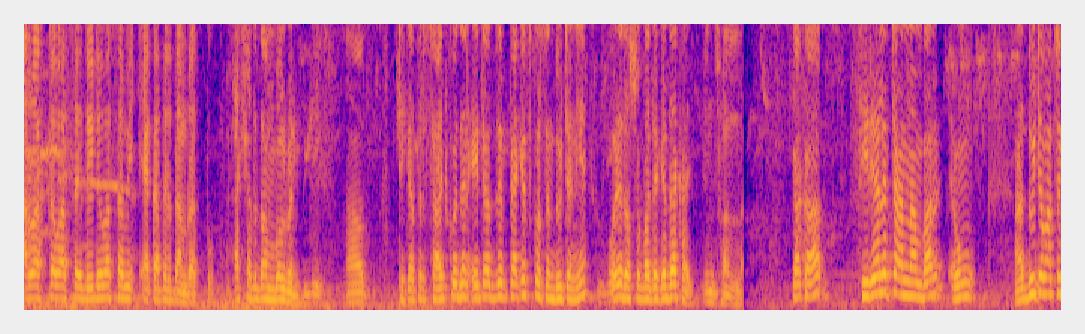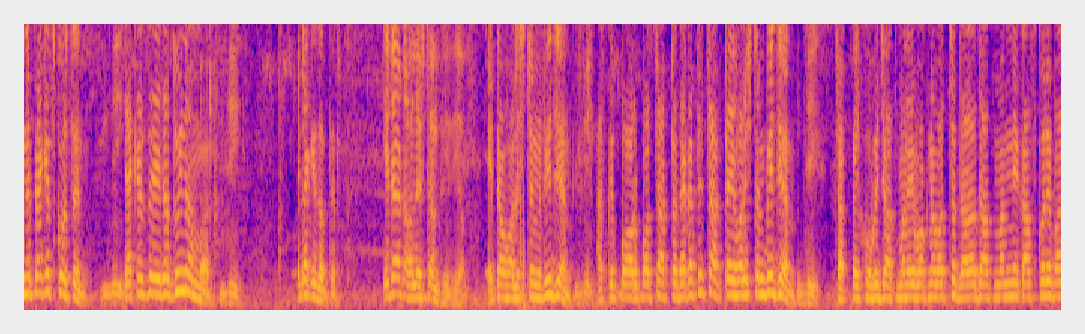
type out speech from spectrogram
আরও একটা বাচ্চা দুইটা বাচ্চা আমি এক হাতের দাম রাখব। একসাথে দাম বলবেন? জি। ঠিক আছে সাইড করে দেন। এটা যে প্যাকেজ করছেন দুইটা নিয়ে ওইটা দর্শক ভাইদেরকে দেখাই। ইনশাল্লাহ। কাকা সিরিয়ালে চার নাম্বার এবং দুইটা বাচ্চা নিয়ে প্যাকেজ করছেন। প্যাকেজে এটা দুই নাম্বার জি। এটা কি জাতের? এটা একটা হলেস্টান ফিজিয়াম এটা হলিস্টান ভিজিয়ান জি। আজকে পর পর চারটা দেখাচ্ছে চারটাই হলিস্টান ভিজিয়ান জি। চারটাই খুবই জাতমানের বকনা বাচ্চা যারা জাতমান নিয়ে কাজ করে বা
